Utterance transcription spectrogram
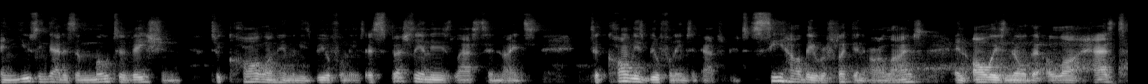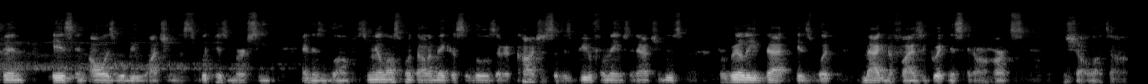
and using that as a motivation to call on Him in these beautiful names, especially in these last 10 nights, to call these beautiful names and attributes, see how they reflect in our lives, and always know that Allah has been, is, and always will be watching us with His mercy and His love. So may Allah subhanahu wa ta'ala make us of those that are conscious of His beautiful names and attributes, for really that is what magnifies the greatness in our hearts, inshallah ta'ala.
